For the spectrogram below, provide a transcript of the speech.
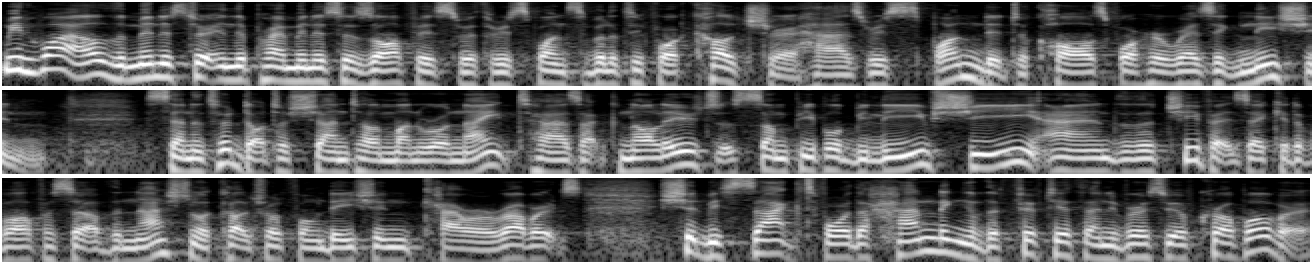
Meanwhile, the minister in the Prime Minister's office with responsibility for culture has responded to calls for her resignation. Senator Dr. Chantal Munro Knight has acknowledged some people believe she and the Chief Executive Officer of the National Cultural Foundation, Carol Roberts, should be sacked for the handling of the 50th anniversary of Crop Over.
